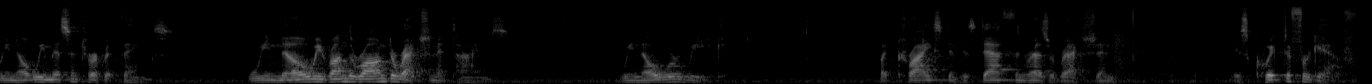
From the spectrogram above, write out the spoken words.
we know we misinterpret things. We know we run the wrong direction at times. We know we're weak. But Christ in his death and resurrection is quick to forgive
